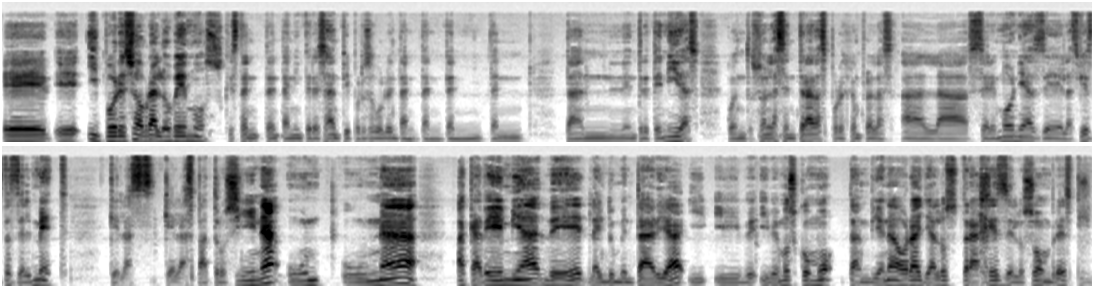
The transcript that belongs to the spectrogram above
Eh, eh, y por eso ahora lo vemos, que es tan, tan, interesante y por eso vuelven tan, tan, tan, tan tan entretenidas, cuando son las entradas, por ejemplo, a las, a las ceremonias de las fiestas del Met, que las, que las patrocina un, una academia de la indumentaria y, y, vemos cómo también ahora ya los trajes de los hombres pues,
